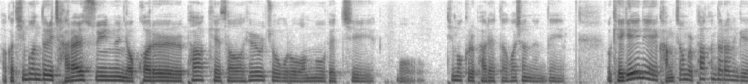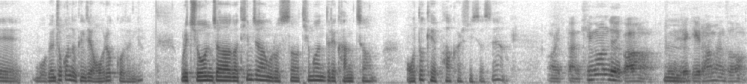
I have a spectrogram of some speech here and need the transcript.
아까 팀원들이 잘할 수 있는 역할을 파악해서 효율적으로 업무 배치, 뭐 팀워크를 발휘했다고 하셨는데 어, 개개인의 강점을 파악한다라는 게 뭐 면접관도 굉장히 어렵거든요. 우리 지원자가 팀장으로서 팀원들의 강점 어떻게 파악할 수 있었어요? 어, 일단 팀원들과 좀 음. 얘기를 하면서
